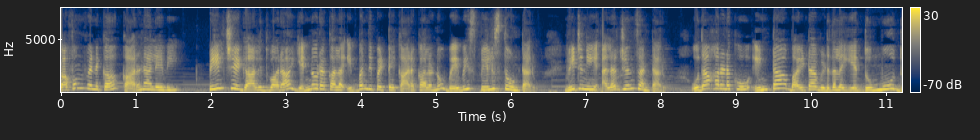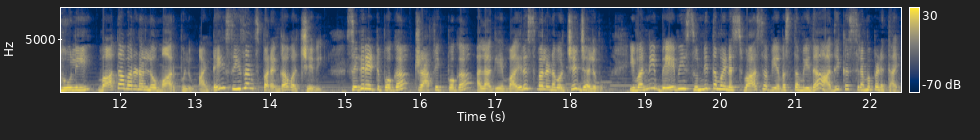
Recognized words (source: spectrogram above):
కఫం వెనుక కారణాలేవి? పీల్చే గాలి ద్వారా ఎన్నో రకాల ఇబ్బంది పెట్టే కారకాలను బేబీస్ పీలుస్తూ ఉంటారు. వీటిని అలర్జెన్స్ అంటారు. ఉదాహరణకు ఇంట బయట విడుదలయ్యే దుమ్ము ధూళి వాతావరణంలో మార్పులు అంటే సీజన్స్ పరంగా వచ్చేవి. సిగరెట్ పొగ ట్రాఫిక్ పొగ అలాగే వైరస్ వలన వచ్చే జలుబు. ఇవన్నీ బేబీ సున్నితమైన శ్వాస వ్యవస్థ మీద అధిక శ్రమ పెడతాయి.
